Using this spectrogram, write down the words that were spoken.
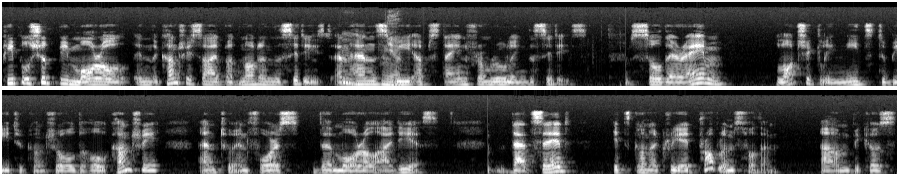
people should be moral in the countryside but not in the cities, and hence Yeah. we abstain from ruling the cities. So their aim logically needs to be to control the whole country and to enforce the moral ideas. That said, it's going to create problems for them um, because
